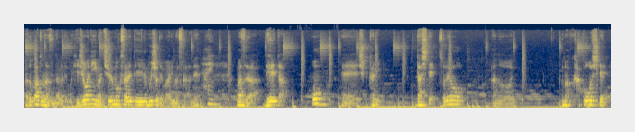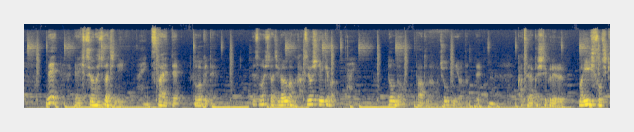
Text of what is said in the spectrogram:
アドパートナーズの中でも非常に今注目されている部署でもありますからね。はい。まずはデータを、えーしっかり出してそれをあのうまく加工してで、えー必要な人たちにはい。伝えて届けてでその人たちがうまく活用していけばはい。どんどんパートナーも長期にわたってうん。活躍してくれる、まあ、いい組織、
